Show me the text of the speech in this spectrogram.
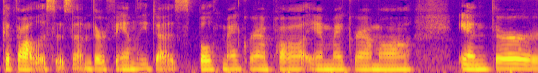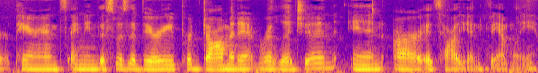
Catholicism. Their family does, both my grandpa and my grandma and their parents. I mean, this was a very predominant religion in our Italian family.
